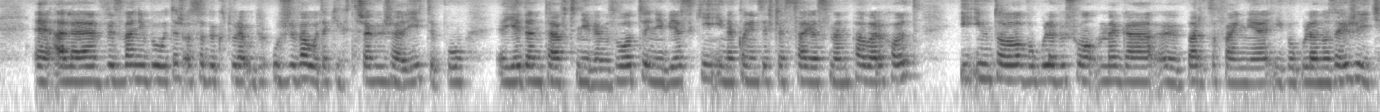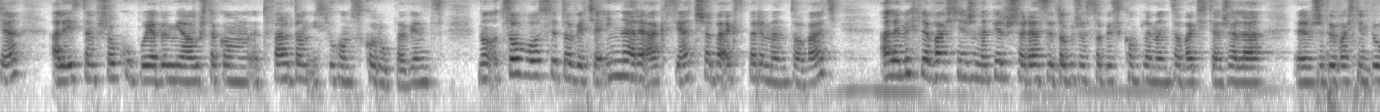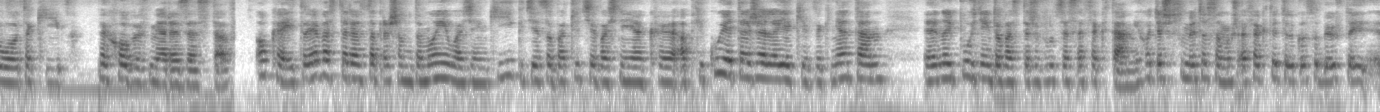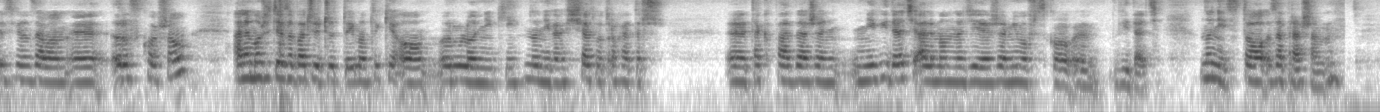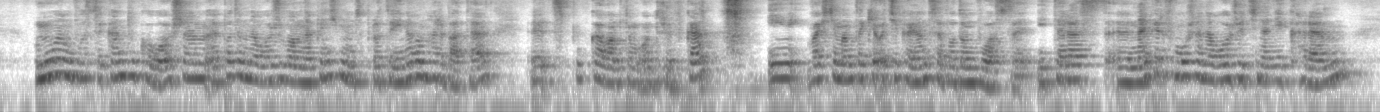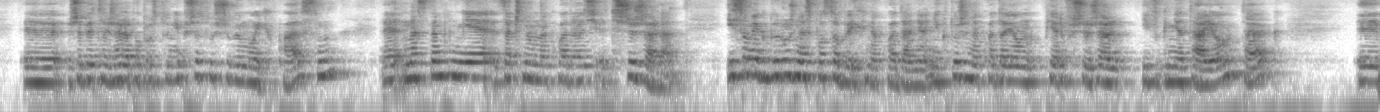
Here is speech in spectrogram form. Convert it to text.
Ale w wyzwaniu były też osoby, które używały takich trzech żeli, typu jeden taft, nie wiem, złoty, niebieski i na koniec jeszcze Sayos Men Power Hold i im to w ogóle wyszło mega y, bardzo fajnie i w ogóle no zajrzyjcie, ale jestem w szoku, bo ja bym miała już taką twardą i suchą skorupę, więc no co włosy to wiecie, inna reakcja, trzeba eksperymentować, ale myślę właśnie, że na pierwsze razy dobrze sobie skomplementować te żele, y, żeby właśnie było taki pechowy w miarę zestaw. Okej, to ja Was teraz zapraszam do mojej łazienki, gdzie zobaczycie właśnie jak e, aplikuję te żele, jak je wygniatam, no i później do Was też wrócę z efektami. Chociaż w sumie to są już efekty, tylko sobie już tutaj związałam e, rozkoszą, ale możecie zobaczyć, że tutaj mam takie o ruloniki. No nie wiem, światło trochę też e, tak pada, że nie widać, ale mam nadzieję, że mimo wszystko e, widać. No nic, to zapraszam. Umyłam włosy kantu kołoszem, e, potem nałożyłam na 5 minut proteinową herbatę. spłukałam tą odżywkę i właśnie mam takie ociekające wodą włosy. I teraz y, najpierw muszę nałożyć na nie krem, y, żeby te żele po prostu nie przesuszyły moich pasm. Y, Następnie zacznę nakładać trzy żele. I są jakby różne sposoby ich nakładania. Niektórzy nakładają pierwszy żel i wgniatają, tak?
